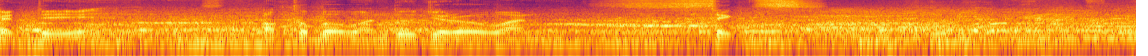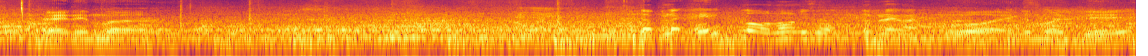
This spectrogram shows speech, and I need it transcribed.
Cathay, October 12016. Animal The black, eh? No, no, this one. The black one. War Animal Day.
